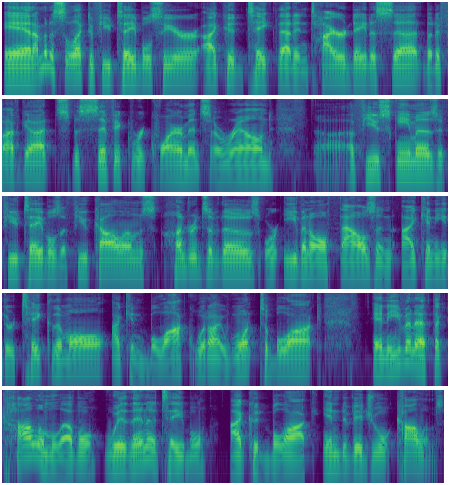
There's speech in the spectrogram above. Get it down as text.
And I'm going to select a few tables here. I could take that entire data set, but if I've got specific requirements around uh, a few schemas, a few tables, a few columns, hundreds of those, or even all thousand, I can either take them all, I can block what I want to block, and even at the column level within a table, I could block individual columns.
